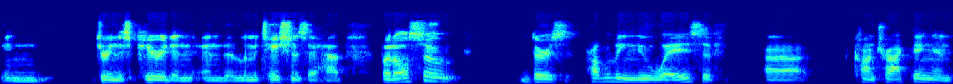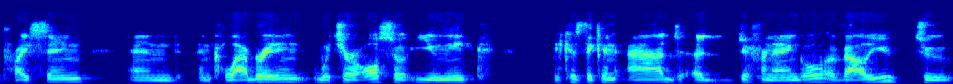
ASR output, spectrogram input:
in during this period and, and the limitations they have. But also, there's probably new ways of uh, contracting and pricing and and collaborating, which are also unique because they can add a different angle of value to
